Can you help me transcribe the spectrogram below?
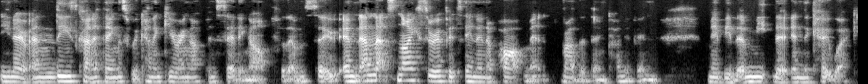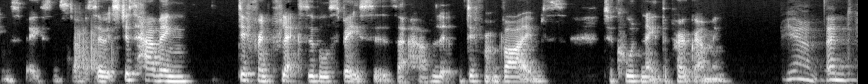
you know, and these kind of things we're kind of gearing up and setting up for them. So, and, and that's nicer if it's in an apartment rather than kind of in maybe the meet the in the co-working space and stuff. So it's just having different flexible spaces that have different vibes to coordinate the programming. Yeah, and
